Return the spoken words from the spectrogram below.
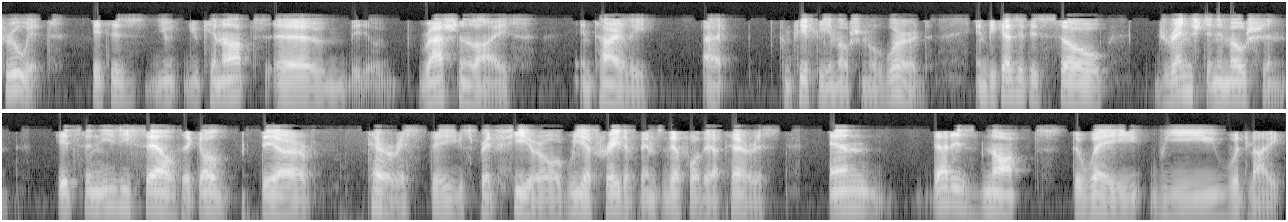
through it. It is you you cannot uh, rationalize entirely a completely emotional word, and because it is so drenched in emotion, it's an easy sell to go. Oh, they are terrorists. They spread fear, or we are afraid of them, so therefore they are terrorists. And that is not the way we would like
